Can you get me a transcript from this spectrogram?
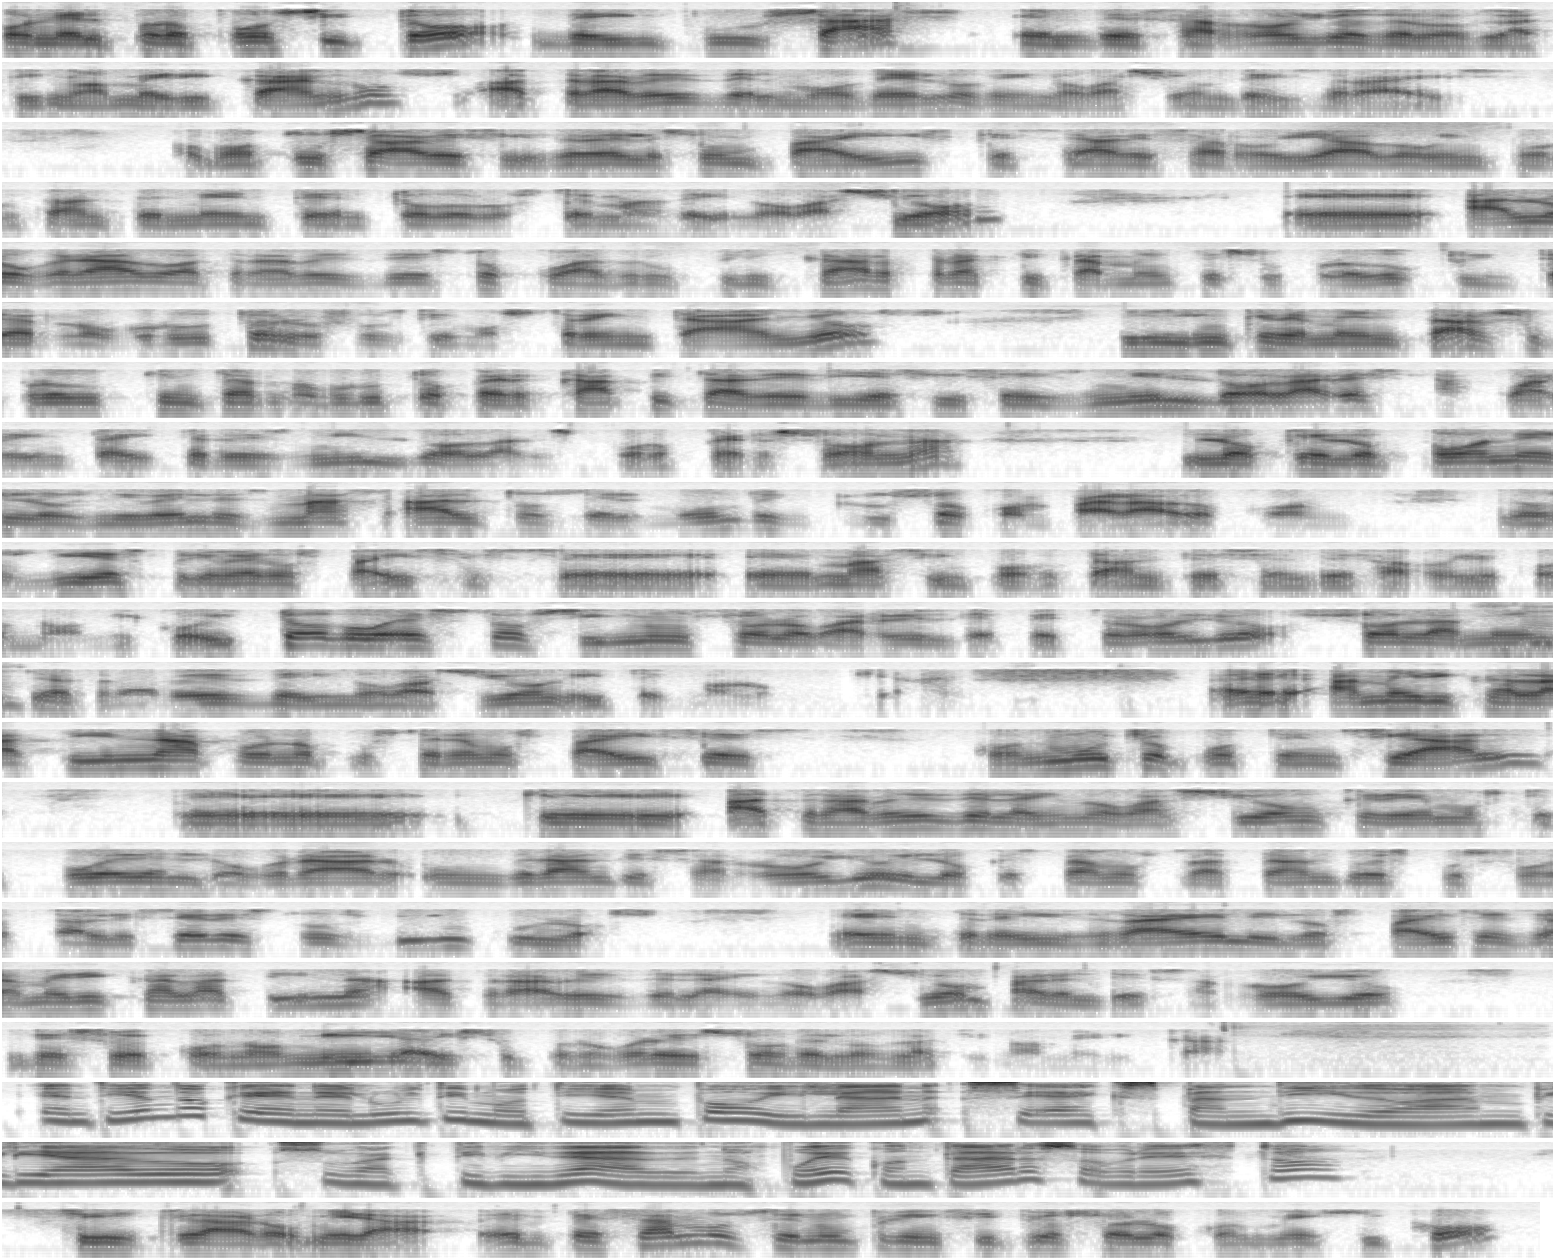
con el propósito de impulsar el desarrollo de los latinoamericanos a través del modelo de innovación de Israel. Como tú sabes, Israel es un país que se ha desarrollado importantemente en todos los temas de innovación. Eh, ha logrado a través de esto cuadruplicar prácticamente su Producto Interno Bruto en los últimos 30 años e incrementar su Producto Interno Bruto per cápita de 16 mil dólares a 43 mil dólares por persona lo que lo pone en los niveles más altos del mundo, incluso comparado con los 10 primeros países eh, eh, más importantes en desarrollo económico. Y todo esto sin un solo barril de petróleo, solamente a través de innovación y tecnología. Eh, América Latina, bueno, pues tenemos países con mucho potencial, que a través de la innovación creemos que pueden lograr un gran desarrollo y lo que estamos tratando es pues fortalecer estos vínculos entre Israel y los países de América Latina a través de la innovación para el desarrollo de su economía y su progreso de los latinoamericanos. Entiendo que en el último tiempo ILAN se ha expandido, ha ampliado su actividad. ¿Nos puede contar sobre esto? Sí, claro. Mira, empezamos en un principio solo con México.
